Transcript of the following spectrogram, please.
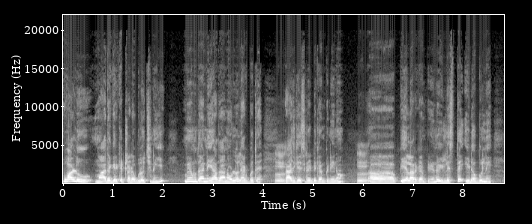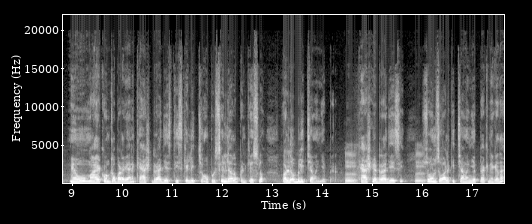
వాళ్ళు మా దగ్గరికి ఇట్లా డబ్బులు వచ్చినాయి మేము దాన్ని యాదానోళ్ళో లేకపోతే రాజకేశ్ రెడ్డి కంపెనీనో పిఎల్ఆర్ కంపెనీనో వీళ్ళు ఇస్తే ఈ డబ్బుల్ని మేము మా అకౌంట్లో పడగానే క్యాష్ డ్రా చేసి తీసుకెళ్ళి ఇచ్చాం అప్పుడు స్కిల్ డెవలప్మెంట్ కేసులో వాళ్ళు డబ్బులు ఇచ్చామని చెప్పారు. క్యాష్గా డ్రా చేసి సోన్స్ వాళ్ళకి ఇచ్చామని చెప్పాకనే కదా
